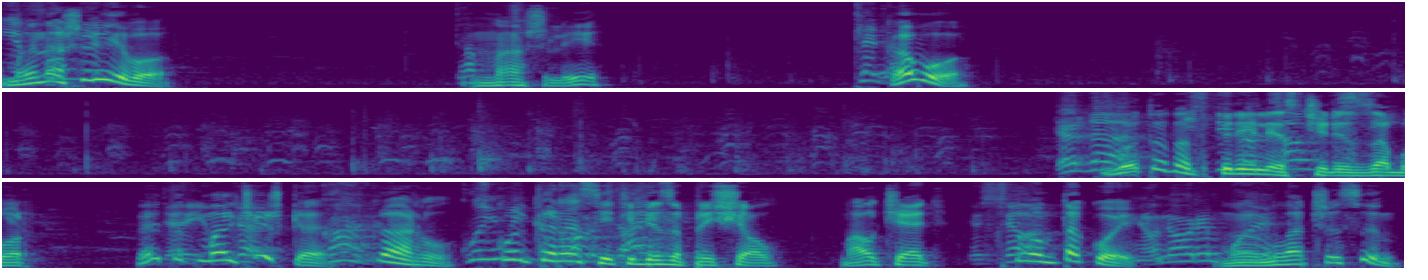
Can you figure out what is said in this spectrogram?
мы нашли его. Нашли? Кого? Вот этот перелез через забор. Этот мальчишка, Карл, сколько раз я тебе запрещал? Молчать. Кто он такой? Мой младший сын.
